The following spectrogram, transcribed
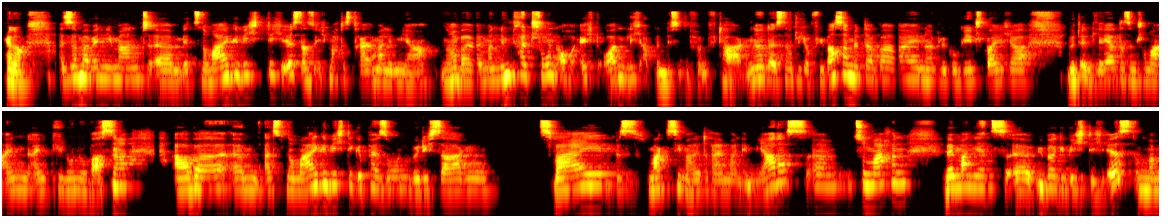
Genau. Also sag mal, wenn jemand ähm, jetzt normalgewichtig ist, also ich mache das dreimal im Jahr, ne, weil man nimmt halt schon auch echt ordentlich ab in diesen fünf Tagen. Ne. Da ist natürlich auch viel Wasser mit dabei, ne, Glykogenspeicher wird entleert, das sind schon mal ein, ein Kilo nur Wasser. Aber ähm, als normalgewichtige Person würde ich sagen, zwei bis maximal dreimal im Jahr das äh, zu machen. Wenn man jetzt äh, übergewichtig ist und man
